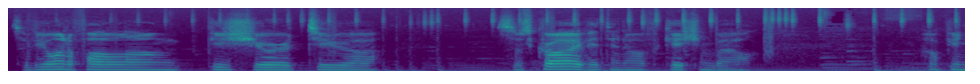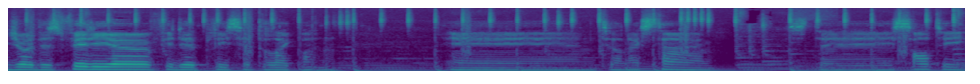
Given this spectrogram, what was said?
So if you want to follow along, be sure to uh, subscribe, hit the notification bell. Hope you enjoyed this video. If you did, please hit the like button. And until next time, stay salty.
